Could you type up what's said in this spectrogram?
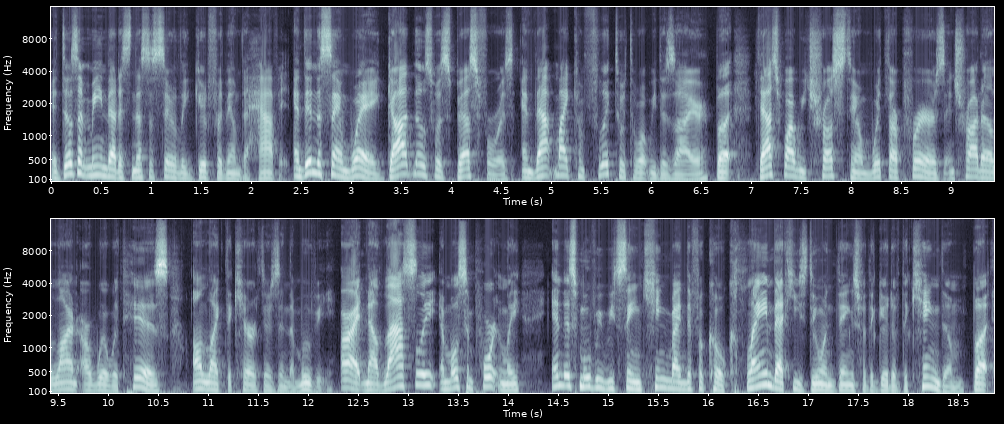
it doesn't mean that it's necessarily good for them to have it. And in the same way, God knows what's best for us, and that might conflict with what we desire, but that's why we trust him with our prayers and try to align our will with his, unlike the characters in the movie. All right, now lastly, and most importantly, in this movie, we've seen King Magnifico claim that he's doing things for the good of the kingdom, but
